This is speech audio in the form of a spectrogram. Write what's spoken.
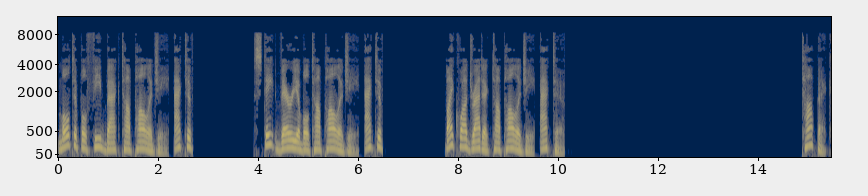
Multiple feedback topology, active State variable topology, active Biquadratic topology, active Topic:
